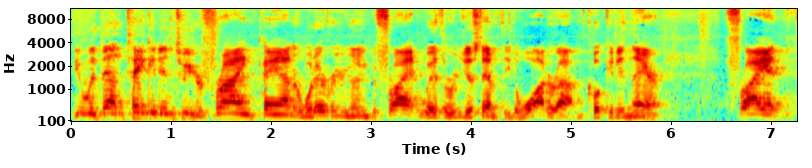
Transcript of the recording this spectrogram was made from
you would then take it into your frying pan or whatever you're going to fry it with, or just empty the water out and cook it in there. Fry it,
